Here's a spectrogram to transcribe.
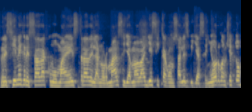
recién egresada como maestra de la normal, se llamaba Jessica González Villaseñor, Don Cheto.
